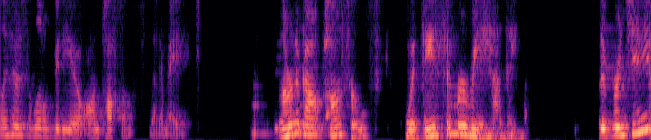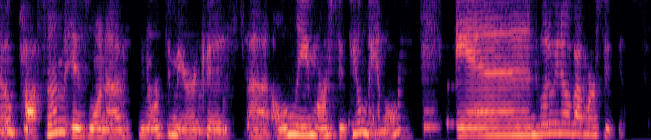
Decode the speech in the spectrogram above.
well, here's a little video on possums that I made. Learn about possums with these that we're rehabbing. The Virginia opossum is one of North America's uh, only marsupial mammals. And what do we know about marsupials?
